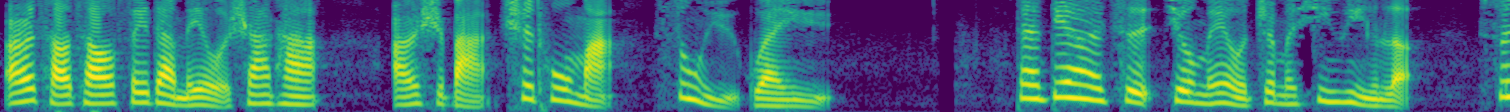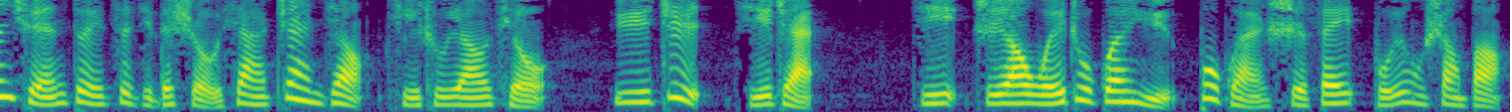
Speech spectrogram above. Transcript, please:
而曹操非但没有杀他，而是把赤兔马送与关羽。但第二次就没有这么幸运了。孙权对自己的手下战将提出要求：与至即斩，即只要围住关羽，不管是非，不用上报，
